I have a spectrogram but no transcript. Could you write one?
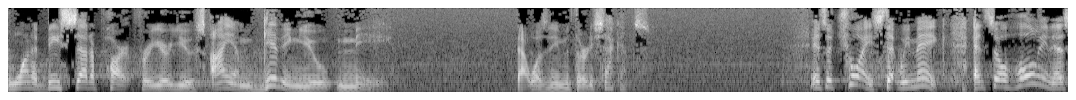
want to be set apart for your use. I am giving you me. That wasn't even 30 seconds. It's a choice that we make. And so holiness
